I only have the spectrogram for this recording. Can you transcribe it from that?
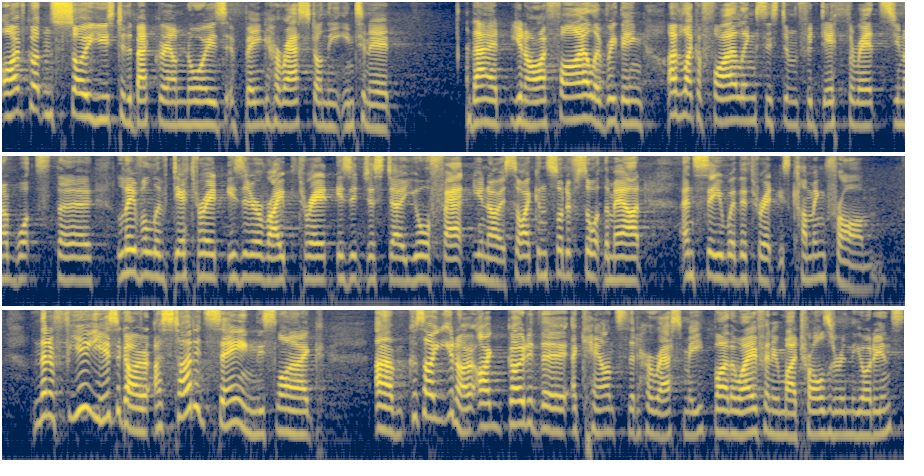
I've gotten so used to the background noise of being harassed on the internet that you know I file everything. I have like a filing system for death threats. You know, what's the level of death threat? Is it a rape threat? Is it just a you're fat? You know, so I can sort of sort them out and see where the threat is coming from. And then a few years ago, I started seeing this like. Because um, I, you know, I go to the accounts that harass me. By the way, if any of my trolls are in the audience,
